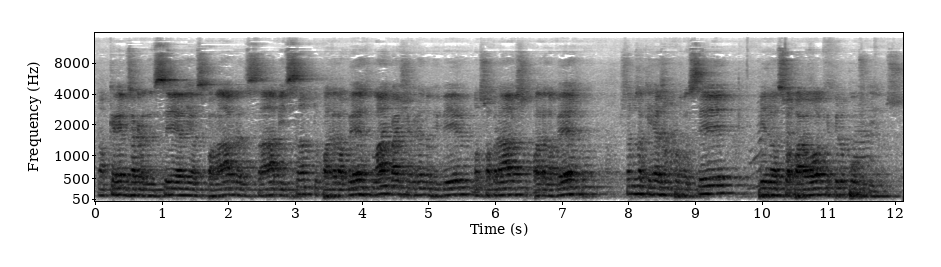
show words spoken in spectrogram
Então queremos agradecer aí as palavras, sabe, santo do Padre Alberto, lá embaixo Grande do Ribeiro, nosso abraço, Padre Alberto. Estamos aqui rezando por você, pela sua paróquia, pelo povo de Deus.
